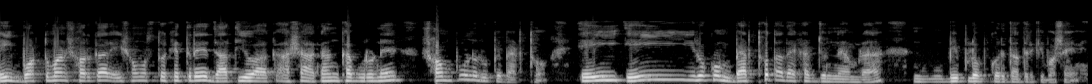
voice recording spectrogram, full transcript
এই- বর্তমান সরকার এই সমস্ত ক্ষেত্রে জাতীয় আশা আকাঙ্ক্ষা পূরণে সম্পূর্ণরূপে ব্যর্থ। এই এই রকম ব্যর্থতা দেখার জন্য আমরা বিপ্লব করে তাদেরকে বসাইনি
